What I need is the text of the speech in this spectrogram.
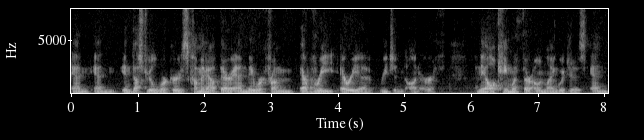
and and industrial workers coming out there, and they were from every area region on Earth, and they all came with their own languages, and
